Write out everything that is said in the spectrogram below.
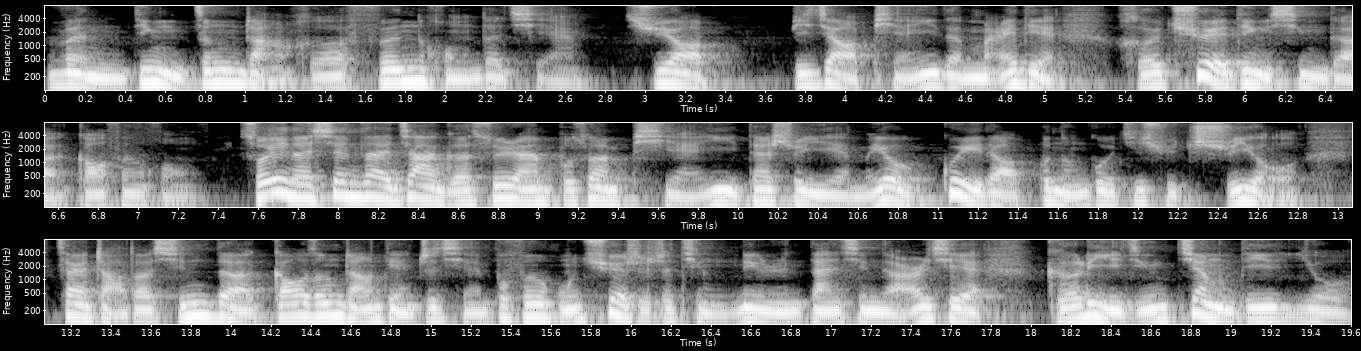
稳定增长和分红的钱，需要比较便宜的买点和确定性的高分红。所以呢，现在价格虽然不算便宜，但是也没有贵到不能够继续持有。在找到新的高增长点之前，不分红确实是挺令人担心的。而且格力已经降低有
